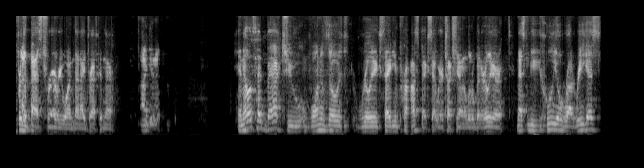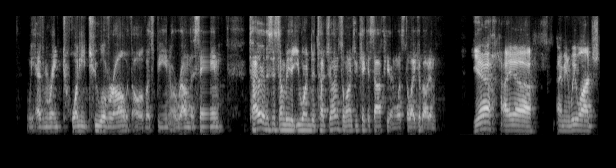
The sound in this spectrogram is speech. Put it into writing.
for the best for everyone that I drafted in there. I get it. And now let's head back to one of those really exciting prospects that we were touching on a little bit earlier. And that's going to be Julio Rodriguez. We have him ranked 22 overall, with all of us being around the same. Tyler, this is somebody that you wanted to touch on, so why don't you kick us off here and what's to like about him? Yeah, I uh I mean, we watched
